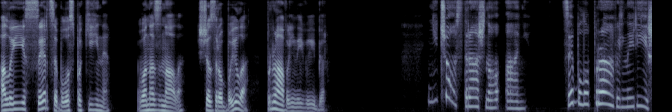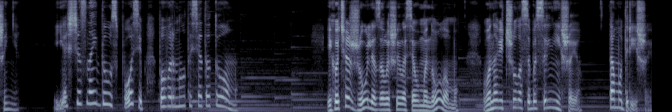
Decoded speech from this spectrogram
але її серце було спокійне. Вона знала, що зробила правильний вибір. Нічого страшного, Ані. Це було правильне рішення. Я ще знайду спосіб повернутися додому. І хоча Жуля залишилася в минулому, вона відчула себе сильнішою та мудрішою.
